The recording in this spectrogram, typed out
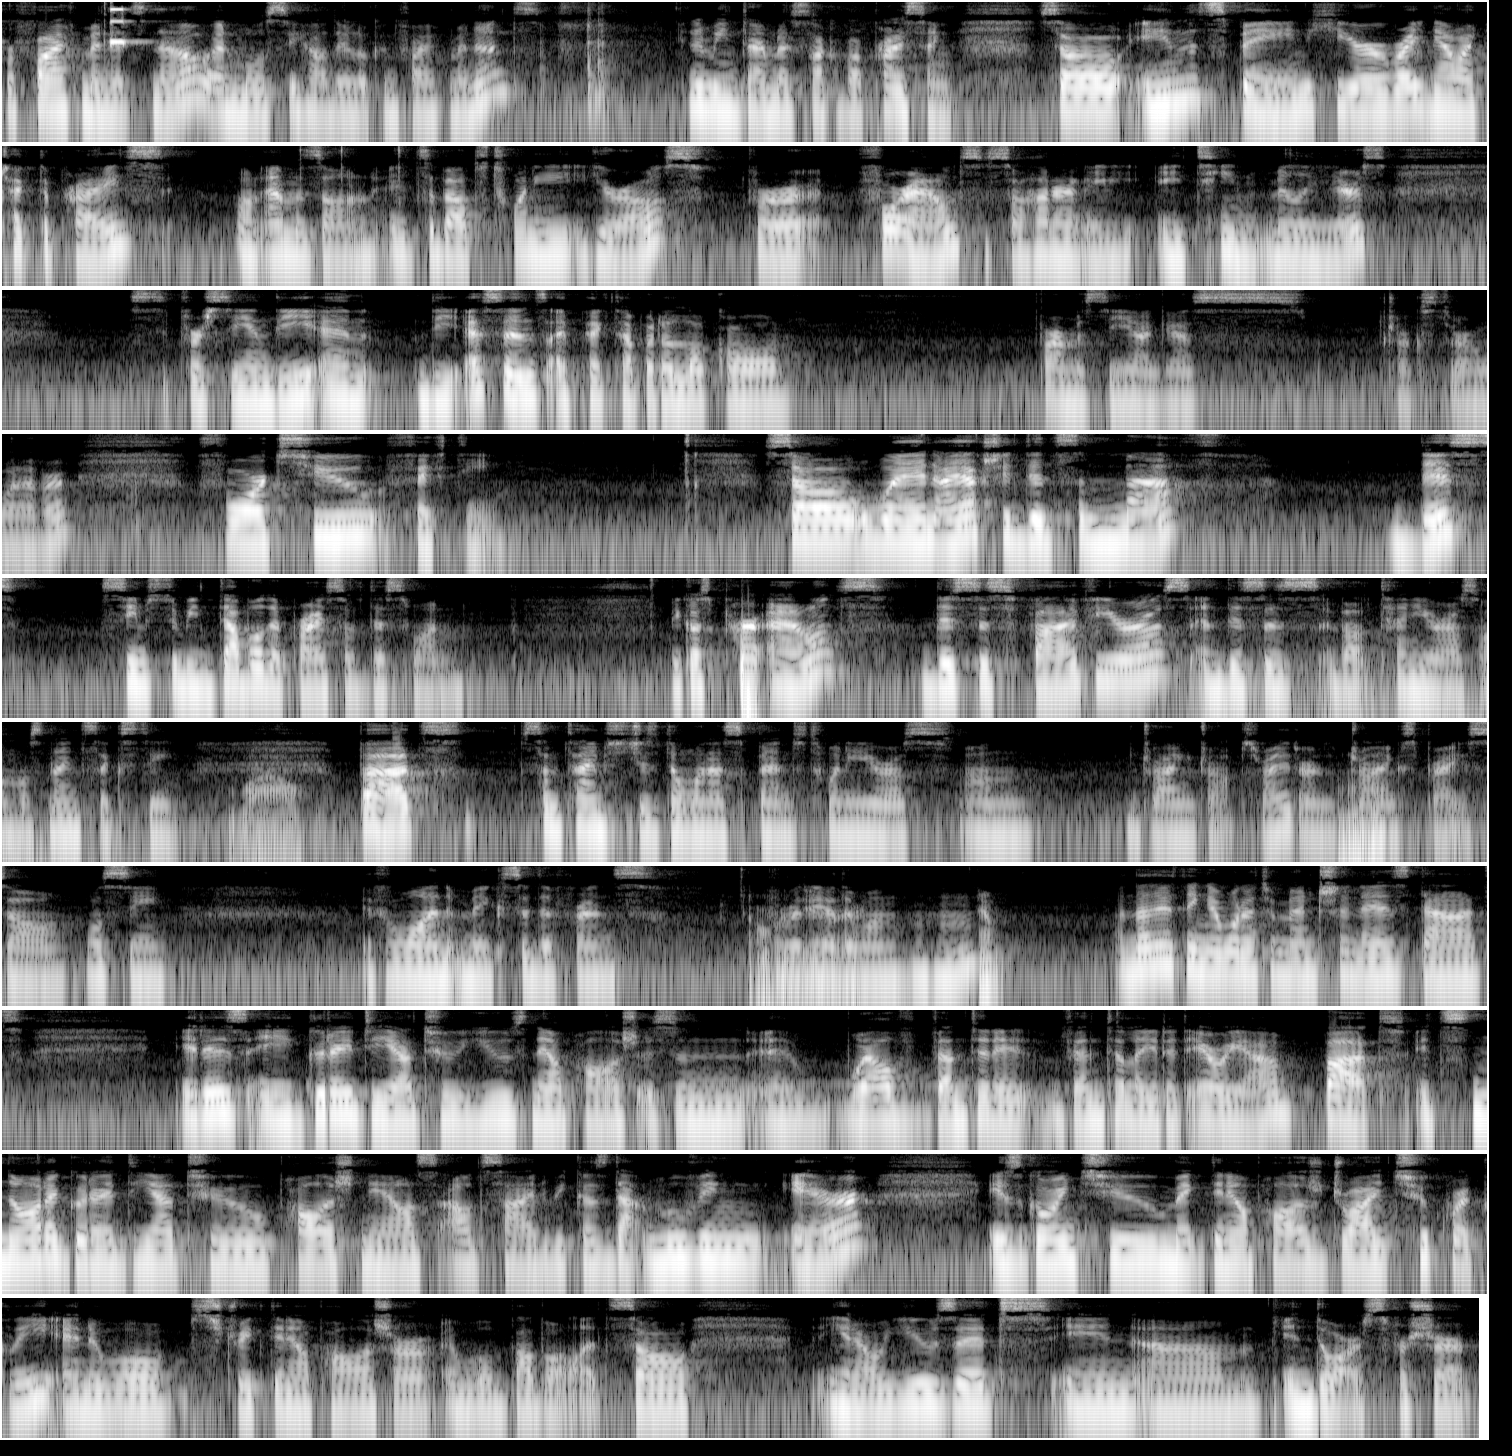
for five minutes now, and we'll see how they look in five minutes. In the meantime, let's talk about pricing. So in Spain, here right now, I checked the price on Amazon. It's about 20 euros for four ounce, so 118 milliliters for CND. And the essence I picked up at a local pharmacy, I guess, drugstore or whatever, for 250. So when I actually did some math, this seems to be double the price of this one. Because per ounce, this is 5 euros and this is about 10 euros, almost 960. Wow. But sometimes you just don't want to spend 20 euros on drying drops, right? Or mm -hmm. drying spray. So we'll see if one makes a difference over, over the, the, other, other one. Mm -hmm. Yep. Another thing I wanted to mention is that it is a good idea to use nail polish as in a well ventilated, ventilated area, but it's not a good idea to polish nails outside because that moving air is going to make the nail polish dry too quickly and it will streak the nail polish or it will bubble it. So, you know, use it in um, indoors for sure.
